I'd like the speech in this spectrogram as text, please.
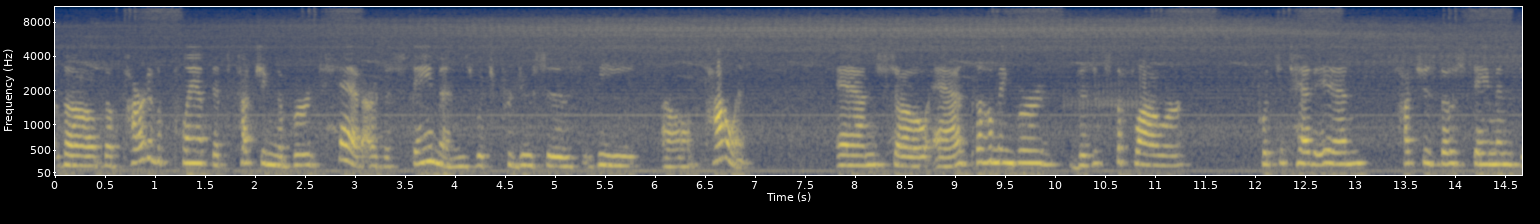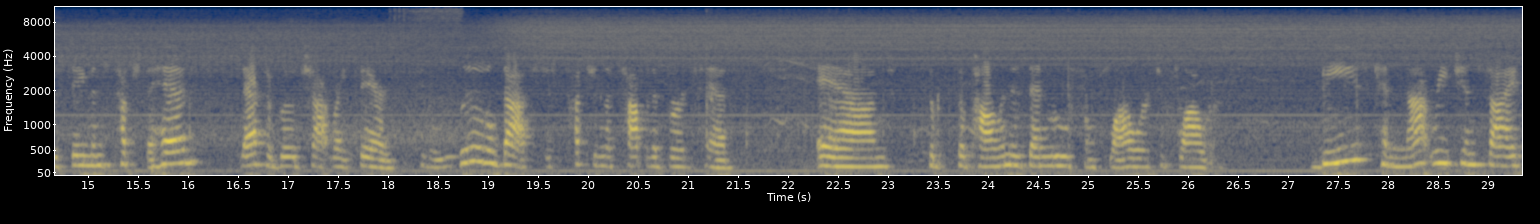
the, the part of the plant that's touching the bird's head are the stamens which produces the uh, pollen. And so as the hummingbird visits the flower, puts its head in, touches those stamens, the stamens touch the head, that's a good shot right there. You see the little dots just touching the top of the bird's head. And the, the pollen is then moved from flower to flower. Bees cannot reach inside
